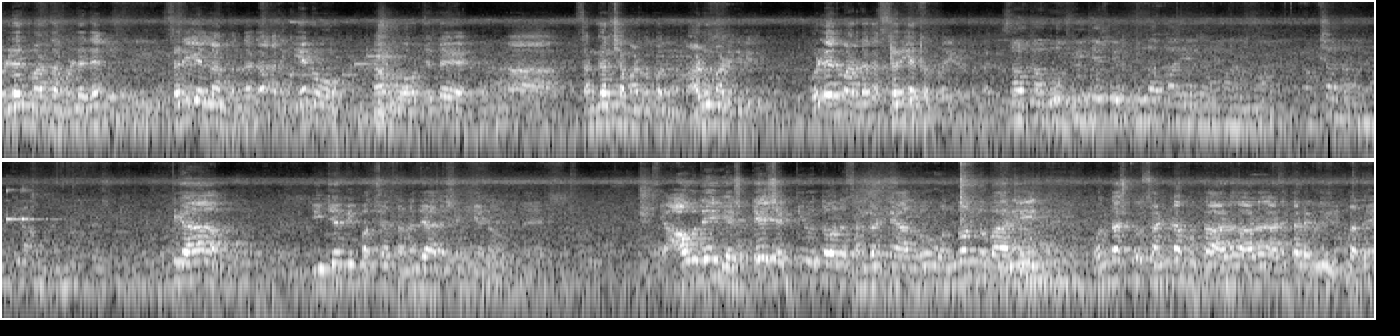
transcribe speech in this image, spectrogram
ಒಳ್ಳೇದು ಮಾಡಿದಾಗ ಒಳ್ಳೇದೇ. ಸರಿ ಇಲ್ಲ ಅಂತಂದಾಗ ಅದಕ್ಕೇನು ನಾವು ಅವ್ರ ಜೊತೆ ಸಂಘರ್ಷ ಮಾಡಬೇಕು, ಅದನ್ನು ಮಾಡು ಮಾಡಿದ್ದೀವಿ ಒಳ್ಳೇದು ಮಾಡಿದಾಗ ಸರಿ ಅಂತ ಕೂಡ ಹೇಳ್ಬೇಕಾಗುತ್ತೆ ತಾವು ಬಿಜೆಪಿ ಪಕ್ಷ ಈಗ ತನ್ನದೇ ಆದ ಶಕ್ತಿಯನ್ನು ಹೊಂದಿದೆ. ಯಾವುದೇ ಎಷ್ಟೇ ಶಕ್ತಿಯುತವಾದ ಸಂಘಟನೆ ಆದರೂ ಒಂದೊಂದು ಬಾರಿ ಒಂದಷ್ಟು ಸಣ್ಣ ಪುಟ್ಟ ಅಡ ಅಡ, ಅಡೆತಡೆಗಳು ಇರ್ತದೆ.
